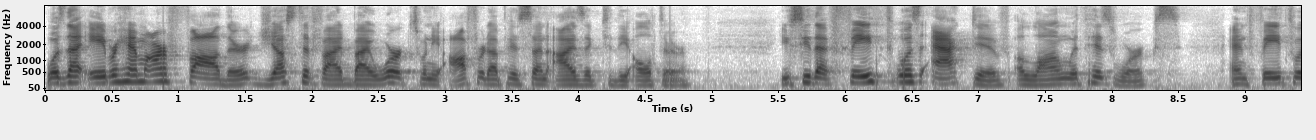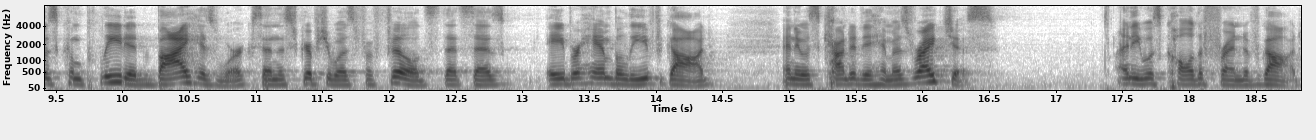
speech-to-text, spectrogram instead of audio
Was not Abraham our father justified by works when he offered up his son Isaac to the altar? You see that faith was active along with his works and faith was completed by his works, and the scripture was fulfilled that says, Abraham believed God, and it was counted to him as righteous. and he was called a friend of God.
